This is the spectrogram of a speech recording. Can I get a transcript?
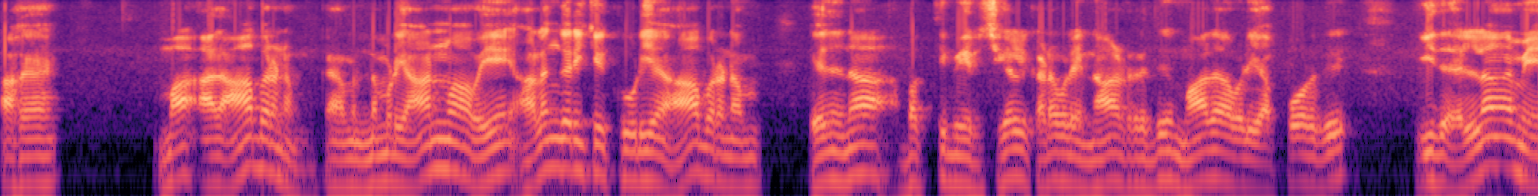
ஆக மா அது ஆபரணம். நம்முடைய ஆன்மாவை அலங்கரிக்கக்கூடிய ஆபரணம் எதுனா பக்தி முயற்சிகள் கடவுளை நாடுறது மாதா வழியாக போகிறது இது எல்லாமே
